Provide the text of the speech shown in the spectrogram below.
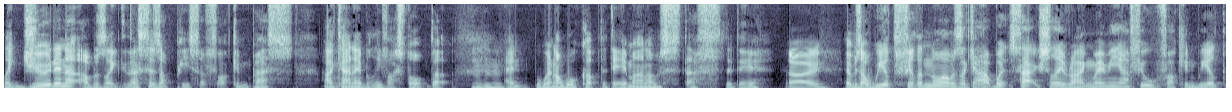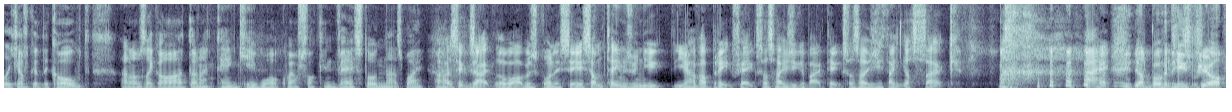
Like during it, I was like, "This is a piece of fucking piss." I can't believe I stopped it. Mm-hmm. And when I woke up the day, man, I was stiff the day. Aye. It was a weird feeling though. I was like, ah, what's actually wrong with me? I feel fucking weird, like I've got the cold. And I was like, oh, I've done a 10k walk with a fucking vest on, that's why. That's exactly what I was going to say. Sometimes when you, you have a break for exercise, you go back to exercise, you think you're sick. Your body's pure.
